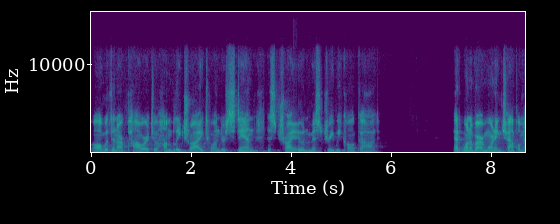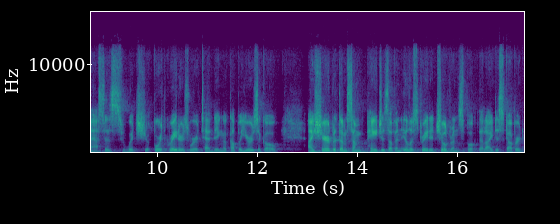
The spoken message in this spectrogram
all within our power, to humbly try to understand this triune mystery we call God. At one of our morning chapel masses, which fourth graders were attending a couple years ago, I shared with them some pages of an illustrated children's book that I discovered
